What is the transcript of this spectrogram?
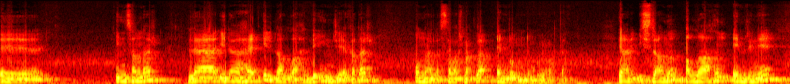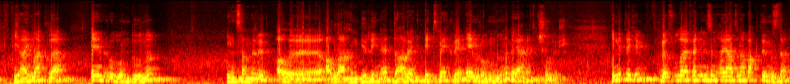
e, insanlar La ilahe illallah deyinceye kadar onlarla savaşmakla emrolundum buyurmakta. Yani İslam'ı Allah'ın emrini yaymakla emrolunduğunu insanları e, Allah'ın birliğine davet etmekle emrolunduğunu beyan etmiş oluyor. Yine tekim Resulullah Efendimizin hayatına baktığımızda,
